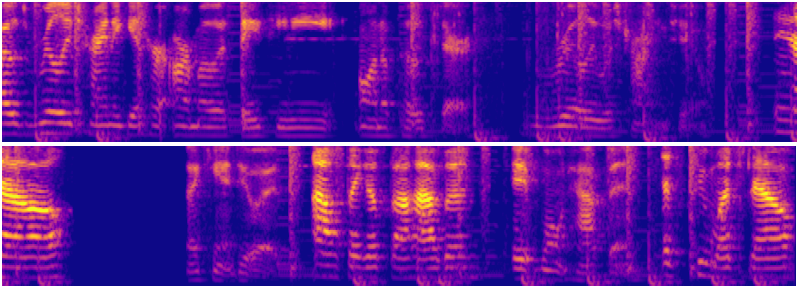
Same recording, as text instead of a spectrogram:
I was really trying to get her Armo Estatini on a poster. Really was trying to. No. I can't do it. I don't think it's gonna happen. It won't happen. It's too much now.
